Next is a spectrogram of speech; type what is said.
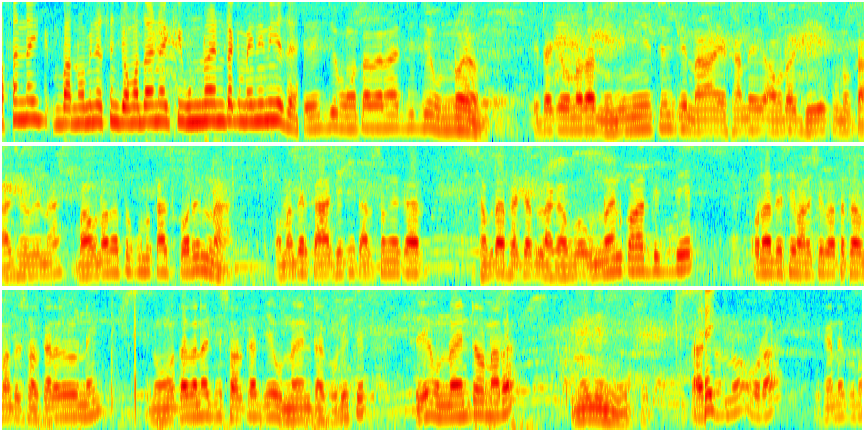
আসার নাই বা নমিনেশন জমা দেয় নাই কি উন্নয়নটাকে মেনে নিয়েছে? এই যে মমতা ব্যানার্জির যে উন্নয়ন এটাকে ওনারা মেনে নিয়েছে যে না এখানে আমরা যে কোনো কাজ হবে না বা ওনারা তো কোনো কাজ করেন না। ওনাদের কাজ হচ্ছে কার সঙ্গে কার ঝগড়া ফেঁচাত লাগাবো। উন্নয়ন করার দিক দিয়ে ওনাদের সেই মানসিকতাটা ওনাদের সরকারেরও নেই। কিন্তু মমতা ব্যানার্জি সরকার যে উন্নয়নটা করেছে সেই উন্নয়নটা ওনারা মেনে নিয়েছে। তার জন্য ওরা এখানে কোনো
